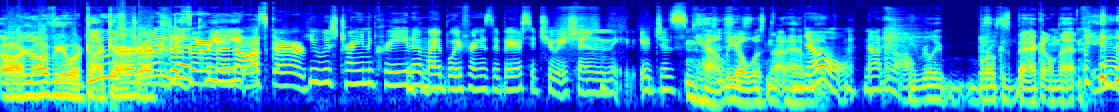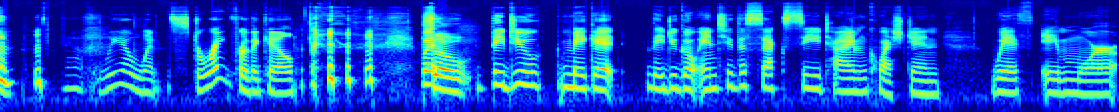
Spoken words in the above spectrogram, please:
I love you, He was trying to create. Oscar. He was trying to create a my boyfriend is a bear situation. It just Yeah, Leo was not having it. no, not at all. He really broke his back on that. Yeah. yeah. Leo went straight for the kill. But so they do make it. They do go into the sexy time question with a more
